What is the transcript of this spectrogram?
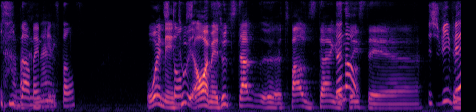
dans la même instance. Ouais, mais sur- ah ouais, mais toi, tu, tapes, euh, tu parles du temps que, tu sais, c'était... Euh... Je vivais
